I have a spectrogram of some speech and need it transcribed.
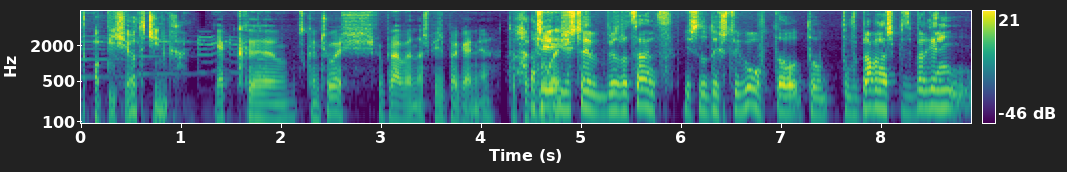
w opisie odcinka. Jak e, skończyłeś wyprawę na Spitsbergenie, to co Znaczy, czułeś? jeszcze wracając jeszcze do tych szczegółów, to, to, to wyprawa na Spitsbergen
